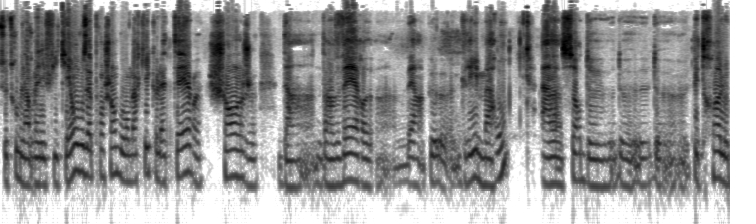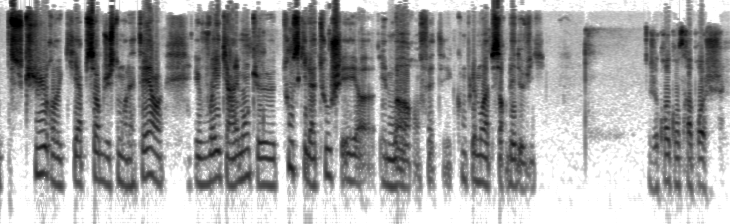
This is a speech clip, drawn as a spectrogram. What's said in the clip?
se trouve l'arbre maléfique. Et en vous approchant, vous remarquez que la terre change d'un d'un vert, un vert un peu gris marron à une sorte de, de, de pétrole obscur qui absorbe justement la terre. Et vous voyez carrément que tout ce qui la touche est, euh, est mort en fait, est complètement absorbé de vie. Je crois qu'on se rapproche.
